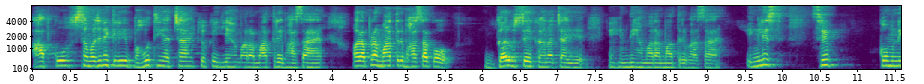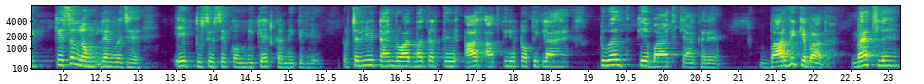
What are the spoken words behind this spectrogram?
आपको समझने के लिए बहुत ही अच्छा है, क्योंकि ये हमारा मातृभाषा है और अपना मातृभाषा को गर्व से कहना चाहिए कि हिंदी हमारा मातृभाषा है। इंग्लिश सिर्फ़ कम्युनिकेशन लैंग्वेज है एक दूसरे से कम्युनिकेट करने के लिए। तो चलिए टाइम बर्बाद ना करते हुए आज आपके लिए टॉपिक लाए हैं ट्वेल्थ के बाद क्या करें? बारहवीं के बाद मैथ्स लें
